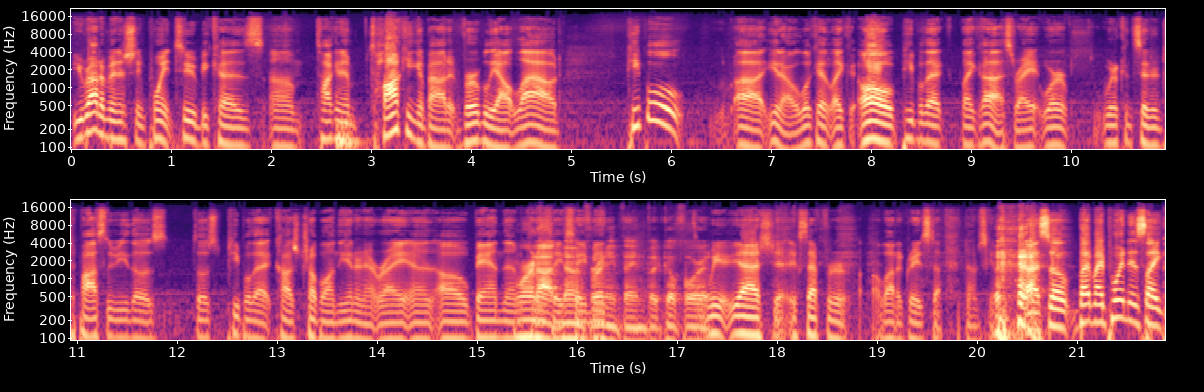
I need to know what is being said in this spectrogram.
you brought up an interesting point too because um, talking talking about it verbally out loud, people, uh, you know, look at like oh people that like us, right? We're we're considered to possibly be those those people that cause trouble on the internet, right? And oh, ban them. We're not known for mean- anything, but go for it. We yeah, shit, except for a lot of great stuff. No, I'm just kidding. uh, so, but my point is like,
